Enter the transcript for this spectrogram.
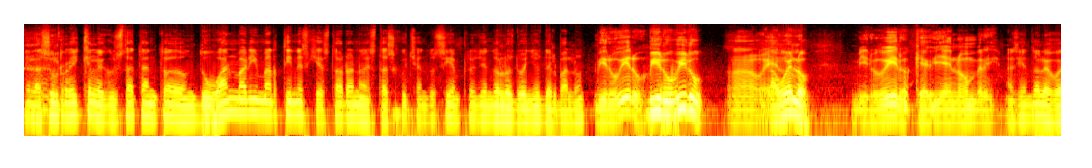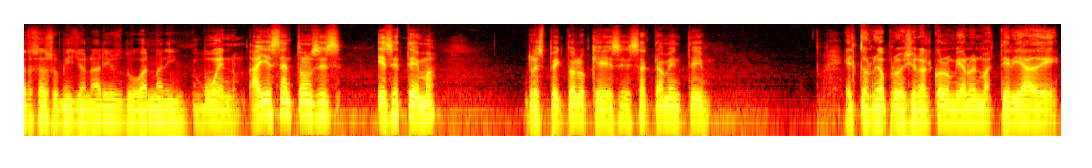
El azul rey que le gusta tanto a don Dubán Marín Martínez, que hasta ahora nos está escuchando siempre oyendo los dueños del balón. Viru, viru. Viru, Viru, Ah, el bueno. abuelo, Viru, viru, qué bien, hombre. haciéndole fuerza a sus millonarios Dubán Marín. Bueno, ahí está entonces ese tema respecto a lo que es exactamente el torneo profesional colombiano en materia de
